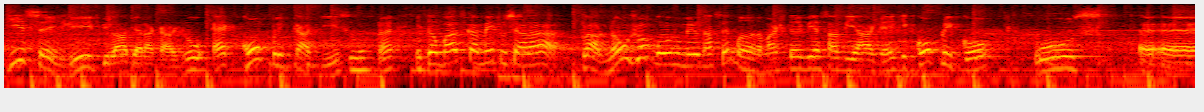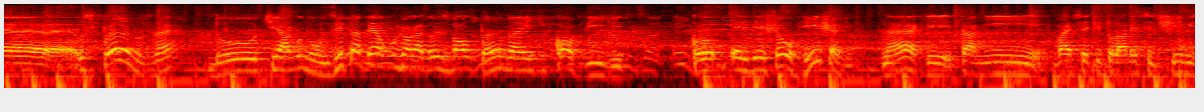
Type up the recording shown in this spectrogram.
de Sergipe, lá de Aracaju, é complicadíssimo, né? Então, basicamente, o Ceará, claro, não jogou no meio da semana, mas teve essa viagem aí que complicou os, é, é, os planos, né? do Thiago Nunes. E também alguns jogadores voltando aí de Covid. Ele deixou o Richard, né, que para mim vai ser titular desse time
